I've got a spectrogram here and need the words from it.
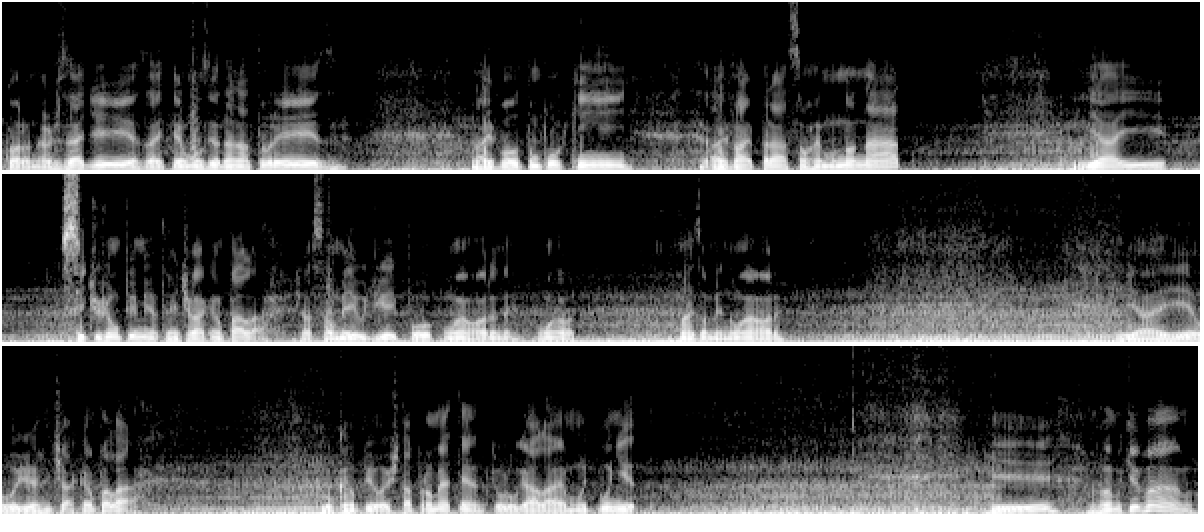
Coronel José Dias, aí tem o Museu da Natureza. Aí volta um pouquinho, aí vai pra São Raimundo Nonato. E aí, sítio João Pimenta, a gente vai acampar lá. Já são meio-dia e pouco, uma hora, né? Uma hora. Mais ou menos uma hora. E aí, hoje a gente acampa lá. O camping hoje está prometendo, que o lugar lá é muito bonito. E vamos que vamos.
